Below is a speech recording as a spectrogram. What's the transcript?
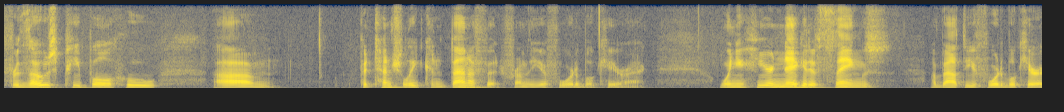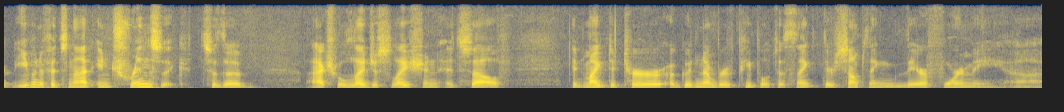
for those people who um, potentially can benefit from the Affordable Care Act, when you hear negative things about the Affordable Care Act, even if it's not intrinsic to the actual legislation itself, it might deter a good number of people to think there's something there for me uh,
